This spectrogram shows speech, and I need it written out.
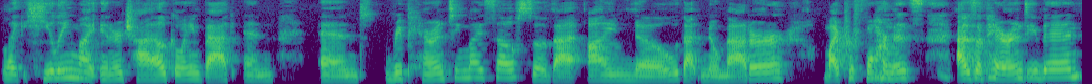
like healing my inner child going back and and reparenting myself so that I know that no matter my performance as a parent, even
